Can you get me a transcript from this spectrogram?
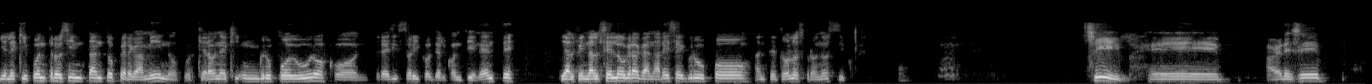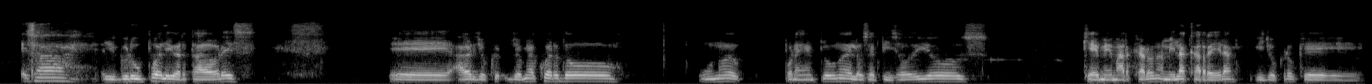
y el equipo entró sin tanto pergamino, porque era un, un, grupo duro con tres históricos del continente, y al final se logra ganar ese grupo ante todos los pronósticos. Sí, eh, a ver, ese, esa, el grupo de Libertadores, eh, a ver, yo, yo me acuerdo uno, por ejemplo, uno de los episodios que me marcaron a mí la carrera, y yo creo que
